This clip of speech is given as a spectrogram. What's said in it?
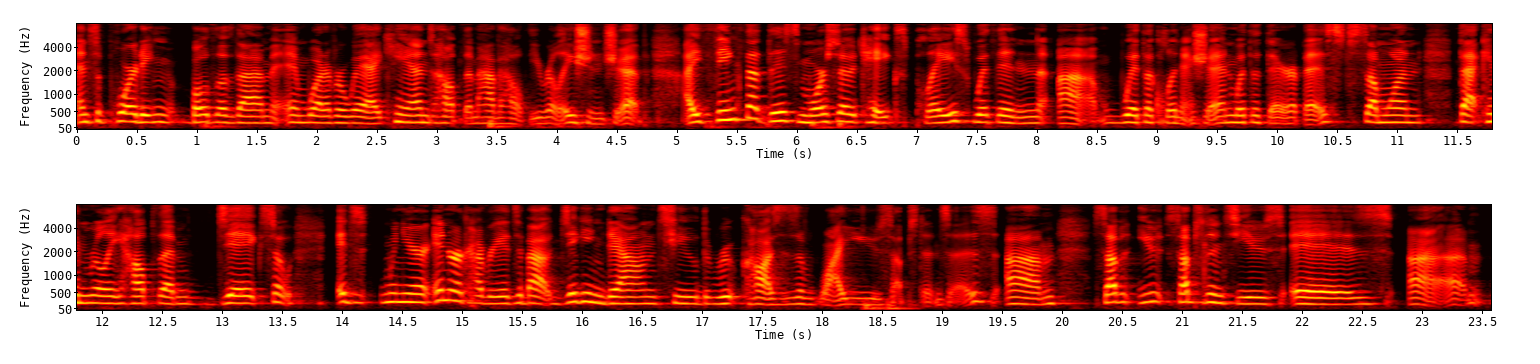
and supporting both of them in whatever way i can to help them have a healthy relationship. I think that this more so takes place within um, with a clinician with a therapist someone that can really help them dig. So it's when you're in recovery it's about digging down to the root causes of why you use substances. Um, sub, substance use is um,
